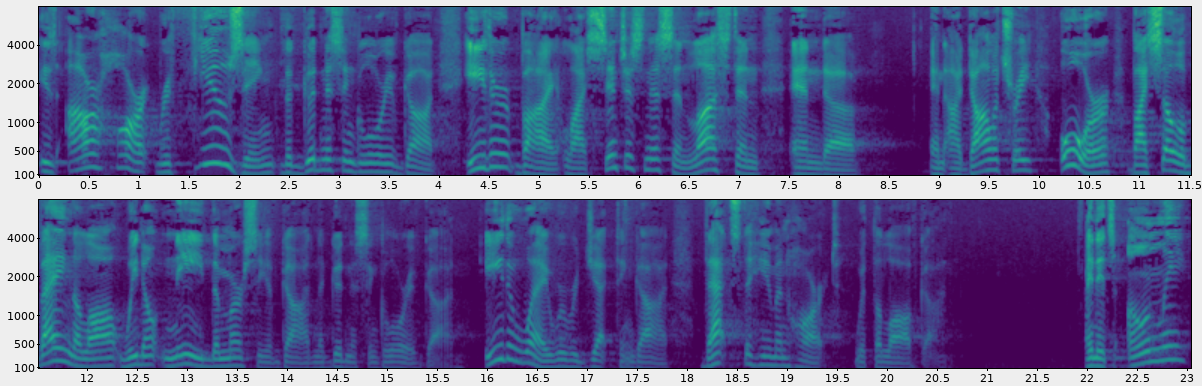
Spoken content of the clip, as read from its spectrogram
is our heart refusing the goodness and glory of God, either by licentiousness and lust and, and, uh, and idolatry, or by so obeying the law, we don't need the mercy of God and the goodness and glory of God. Either way, we're rejecting God. That's the human heart with the law of God. And it's only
